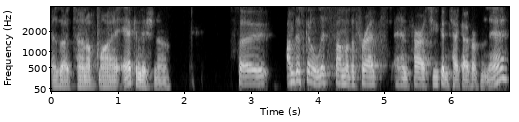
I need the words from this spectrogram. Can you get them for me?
As I turn off my air conditioner. So I'm just going to list some of the threats, and Faris, you can take over from there.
